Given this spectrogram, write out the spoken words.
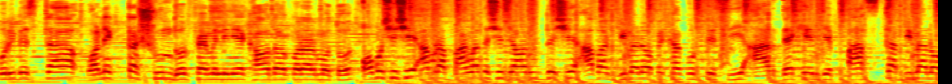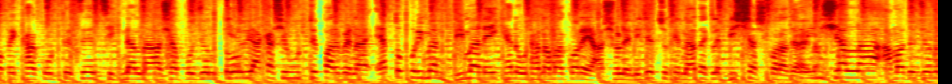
পরিবেশটা অনেকটা সুন্দর ফ্যামিলি নিয়ে খাওয়া দাওয়া করার মতো। অবশেষে আমরা বাংলাদেশে যাওয়ার উদ্দেশ্যে আবার বিমানে অপেক্ষা করতেছি। আর দেখেন যে পাঁচটা বিমান অপেক্ষা করতেছে সিগন্যাল না আসা পর্যন্ত। আকাশে উঠতে পারবে না। এত পরিমাণ বিমান এইখানে ওঠানামা করে, আসলে নিজের চোখে না দেখলে বিশ্বাস করা যায় ইনশাল্লাহ আমাদের জন্য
